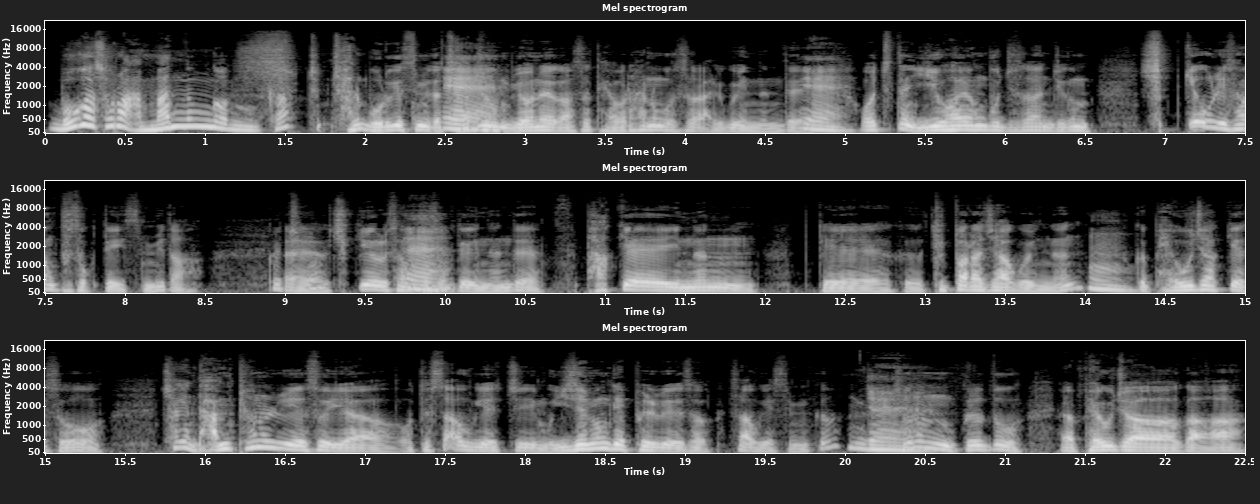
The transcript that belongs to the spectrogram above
뭐가 서로 안 맞는 겁니까? 잘 모르겠습니다. 예. 자주 면회 가서 대화를 하는 것으로 알고 있는데 예. 어쨌든 이화영 부지사는 지금 10개월 이상 구속돼 있습니다. 그렇죠. 예, 10개월 이상 예. 구속돼 있는데 밖에 있는 그 뒷바라지 하고 있는 음. 그 배우자께서 자기 남편을 위해서 야 어떻게 싸우겠지 뭐 이재명 대표를 위해서 싸우겠습니까? 예. 저는 그래도 배우자가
